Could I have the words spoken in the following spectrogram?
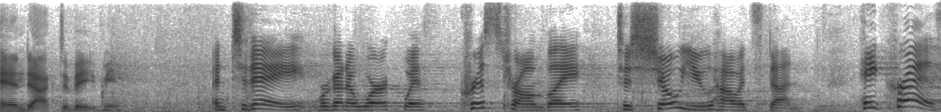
and activate me. And today we're going to work with Chris Tremblay to show you how it's done. Hey Chris,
